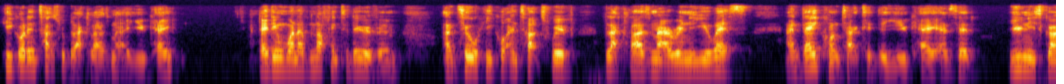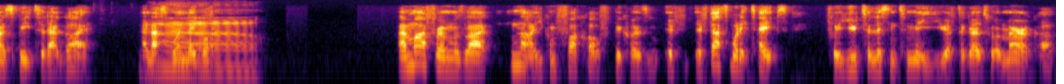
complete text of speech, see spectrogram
he got in touch with Black Lives Matter UK. They didn't want to have nothing to do with him until he got in touch with Black Lives Matter in the US. And they contacted the UK and said, You need to go and speak to that guy. And that's wow. when they got. And my friend was like, No, you can fuck off because if, if that's what it takes for you to listen to me, you have to go to America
